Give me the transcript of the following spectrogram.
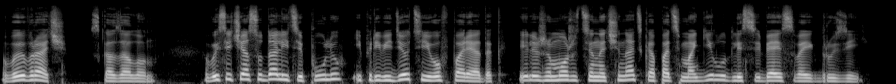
«Вы врач», — сказал он. «Вы сейчас удалите пулю и приведете его в порядок, или же можете начинать копать могилу для себя и своих друзей».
